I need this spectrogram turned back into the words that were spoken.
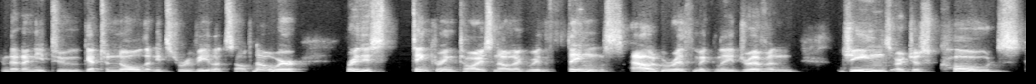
and that I need to get to know that needs to reveal itself. No, we're we're these tinkering toys now, like we're things algorithmically driven. Genes are just codes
